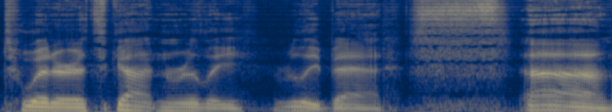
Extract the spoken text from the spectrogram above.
Twitter, it's gotten really, really bad. Uh,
